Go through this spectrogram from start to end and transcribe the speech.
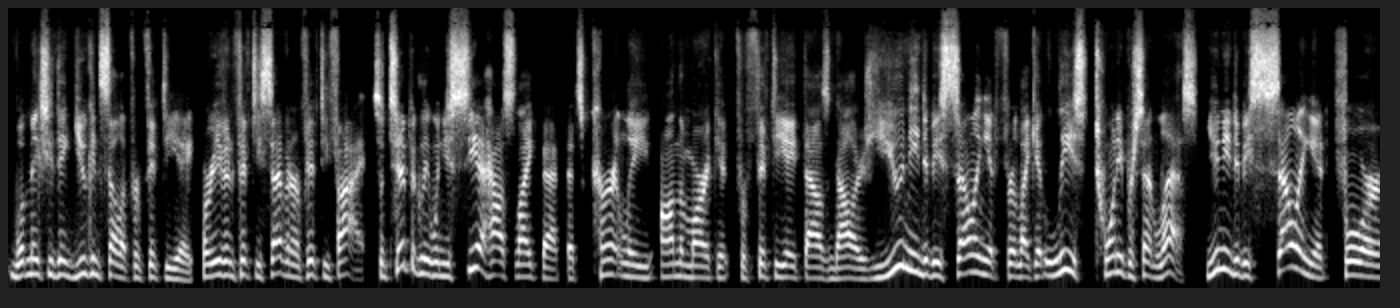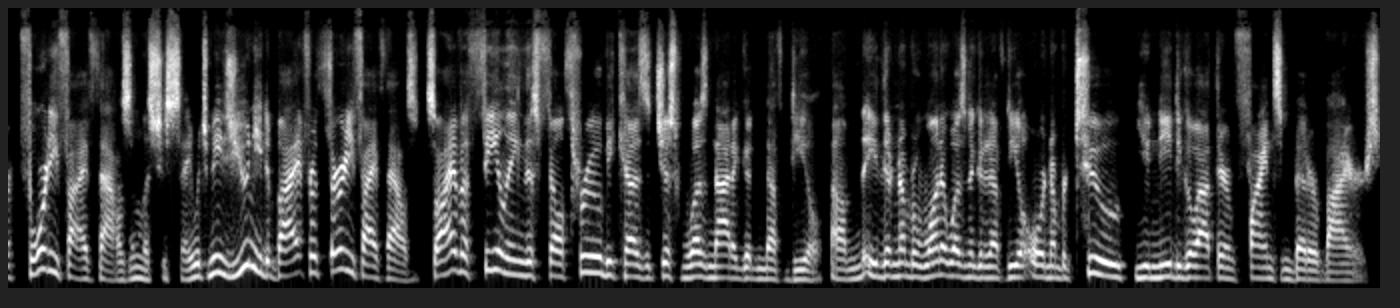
what makes you think you can sell it for 58 or even 57 or 55? So typically when you see a house like that that's currently on the market for $58,000, you need to be selling it for like at least 20% less. You need to be selling it for 45,000, let's just say, which means you need to buy it for 35,000. So I have a feeling this fell through because it just was not a good enough deal. Um, either number one, it was wasn't a good enough deal. Or number two, you need to go out there and find some better buyers.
